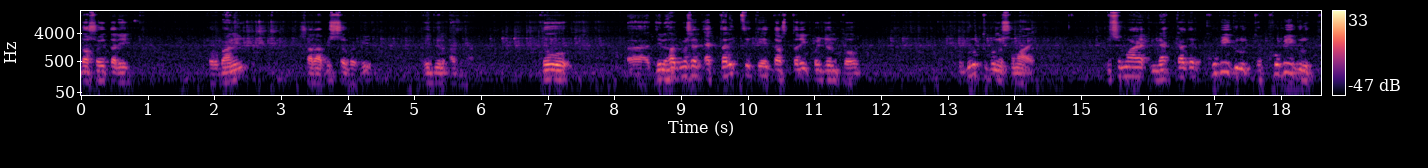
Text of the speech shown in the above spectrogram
দশই তারিখ কোরবানি সারা বিশ্বব্যাপী ঈদুল আজহা। তো জিলহজ মাসের এক তারিখ থেকে দশ তারিখ পর্যন্ত গুরুত্বপূর্ণ সময়। এ সময় ন্যাক কাজের খুবই গুরুত্ব খুবই গুরুত্ব।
